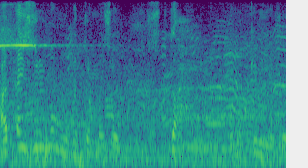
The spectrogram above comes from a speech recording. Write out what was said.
Uit ijzeren nog met tram en zo. Sta. Op mijn knieën zo.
